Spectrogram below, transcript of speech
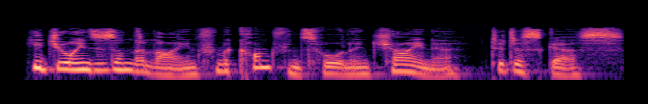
He joins us on the line from a conference hall in China to discuss.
